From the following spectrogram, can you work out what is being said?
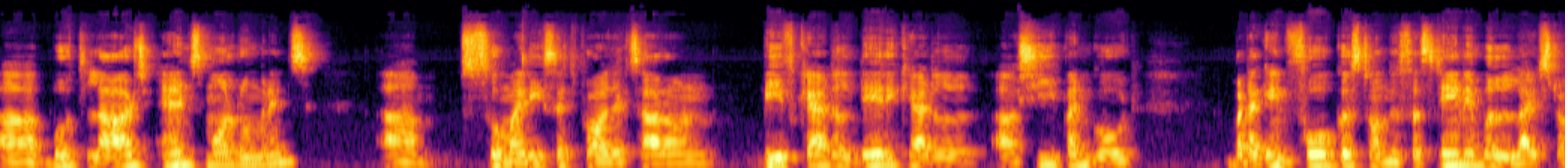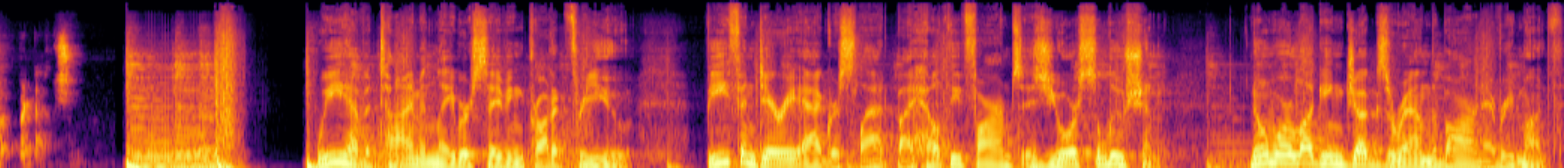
uh, both large and small ruminants. Um, so my research projects are on beef cattle dairy cattle uh, sheep and goat but again focused on the sustainable livestock production. We have a time and labor saving product for you. Beef and dairy agrislat by healthy farms is your solution. No more lugging jugs around the barn every month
